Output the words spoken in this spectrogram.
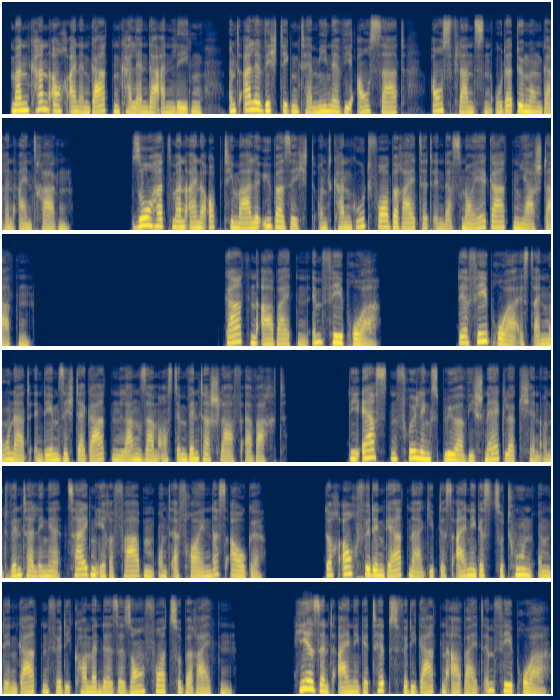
Man kann auch einen Gartenkalender anlegen und alle wichtigen Termine wie Aussaat, Auspflanzen oder Düngung darin eintragen. So hat man eine optimale Übersicht und kann gut vorbereitet in das neue Gartenjahr starten. Gartenarbeiten im Februar. Der Februar ist ein Monat, in dem sich der Garten langsam aus dem Winterschlaf erwacht. Die ersten Frühlingsblüher wie Schneeglöckchen und Winterlinge zeigen ihre Farben und erfreuen das Auge. Doch auch für den Gärtner gibt es einiges zu tun, um den Garten für die kommende Saison vorzubereiten. Hier sind einige Tipps für die Gartenarbeit im Februar.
